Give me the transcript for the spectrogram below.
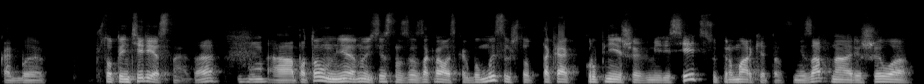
как бы что-то интересное, да, uh-huh. а потом мне, ну, естественно, закралась как бы мысль, что такая крупнейшая в мире сеть супермаркетов внезапно решила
